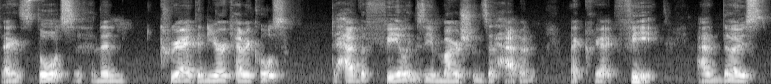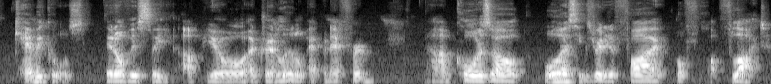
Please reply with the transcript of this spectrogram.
those thoughts and then create the neurochemicals to have the feelings, the emotions that happen that create fear. And those chemicals then obviously up your adrenaline or epinephrine, um, cortisol, all those things ready to fight or flight.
